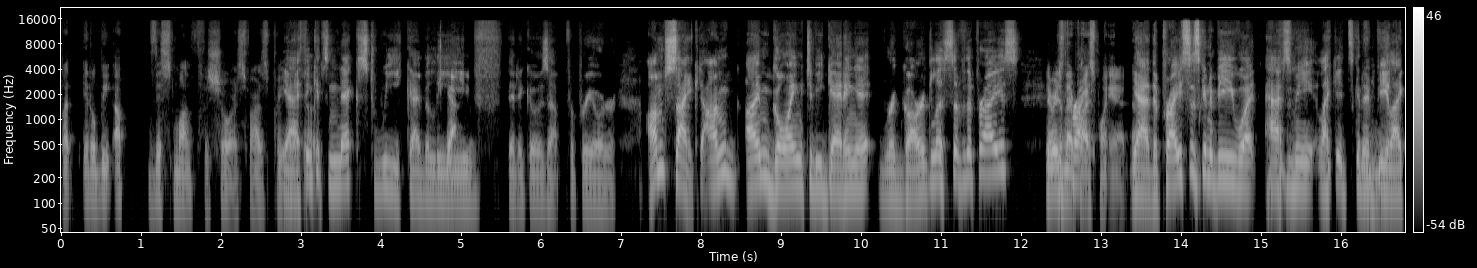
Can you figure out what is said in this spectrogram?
but it'll be up this month for sure as far as pre Yeah, I think it's next week, I believe, that it goes up for pre-order. I'm psyched. I'm I'm going to be getting it regardless of the price. there is the pri- price point yet no. Yeah, the price is going to be what has me like it's going to be like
